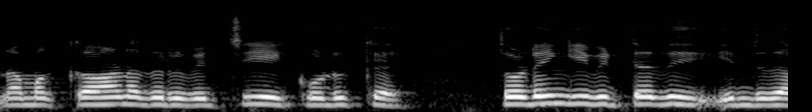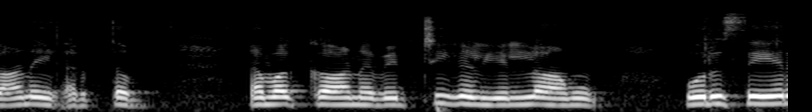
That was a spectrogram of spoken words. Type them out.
நமக்கானதொரு வெற்றியை கொடுக்க தொடங்கிவிட்டது என்றுதானே அர்த்தம். நமக்கான வெற்றிகள் எல்லாமும் ஒரு சேர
